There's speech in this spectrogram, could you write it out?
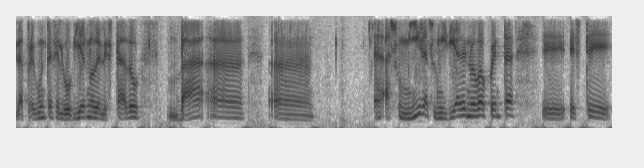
la pregunta es, ¿el gobierno del Estado va a, a asumir, asumiría de nueva cuenta eh, este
